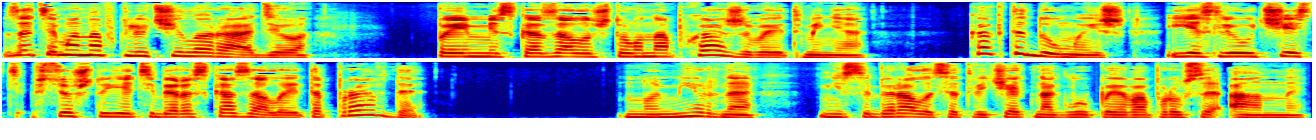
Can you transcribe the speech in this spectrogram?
Затем она включила радио. Пэмми сказала, что он обхаживает меня. «Как ты думаешь, если учесть все, что я тебе рассказала, это правда?» Но мирно не собиралась отвечать на глупые вопросы Анны.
